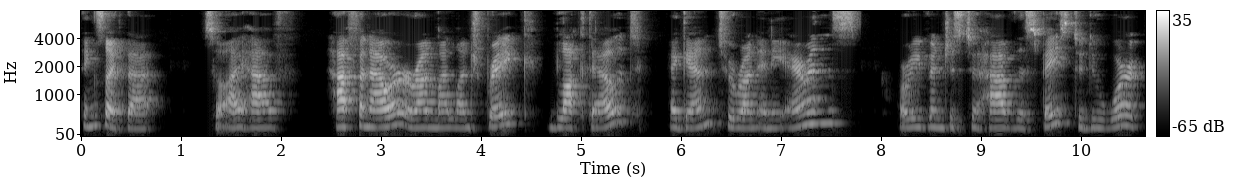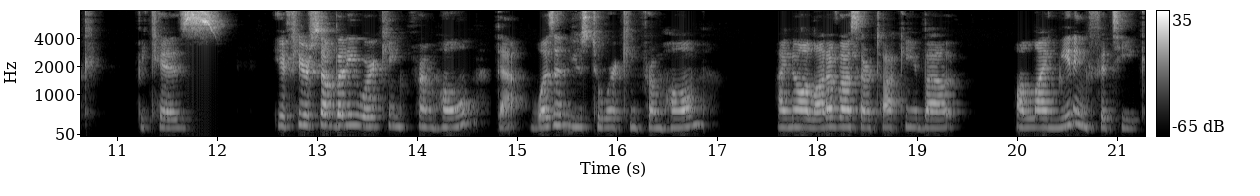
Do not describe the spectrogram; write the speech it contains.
things like that. So I have half an hour around my lunch break blocked out again to run any errands or even just to have the space to do work because if you're somebody working from home that wasn't used to working from home, I know a lot of us are talking about online meeting fatigue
